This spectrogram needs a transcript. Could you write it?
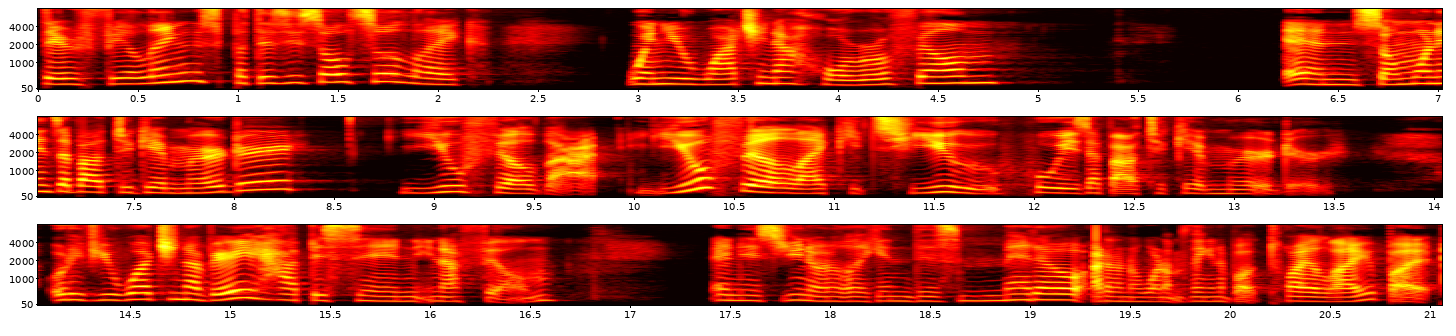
their feelings, but this is also like when you're watching a horror film and someone is about to get murdered, you feel that. You feel like it's you who is about to get murdered. Or if you're watching a very happy scene in a film and it's, you know, like in this meadow, I don't know what I'm thinking about Twilight, but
